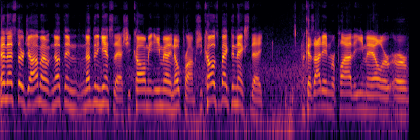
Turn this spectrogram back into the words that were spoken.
And that's their job. I, nothing nothing against that. She called me, emailed me, no problem. She calls back the next day because I didn't reply the email or, or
